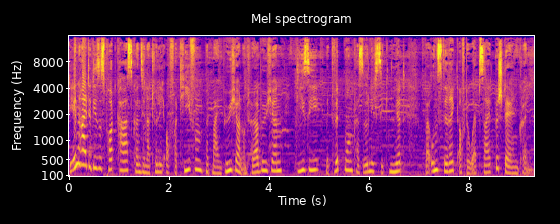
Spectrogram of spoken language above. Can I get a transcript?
Die Inhalte dieses Podcasts können Sie natürlich auch vertiefen mit meinen Büchern und Hörbüchern, die Sie mit Widmung persönlich signiert bei uns direkt auf der Website bestellen können.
